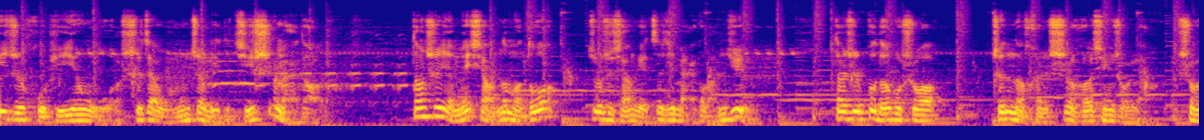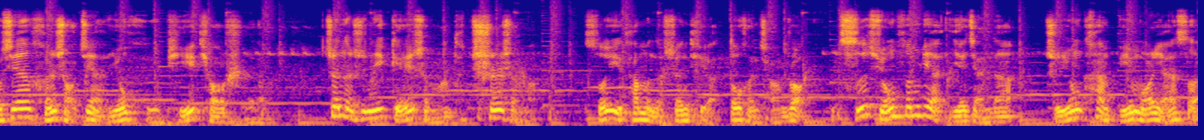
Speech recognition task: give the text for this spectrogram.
一只虎皮鹦鹉是在我们这里的集市买到的，当时也没想那么多，就是想给自己买个玩具。但是不得不说，真的很适合新手养。首先很少见有虎皮挑食的，真的是你给什么它吃什么。所以它们的身体啊都很强壮，雌雄分辨也简单，只用看鼻膜颜色，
